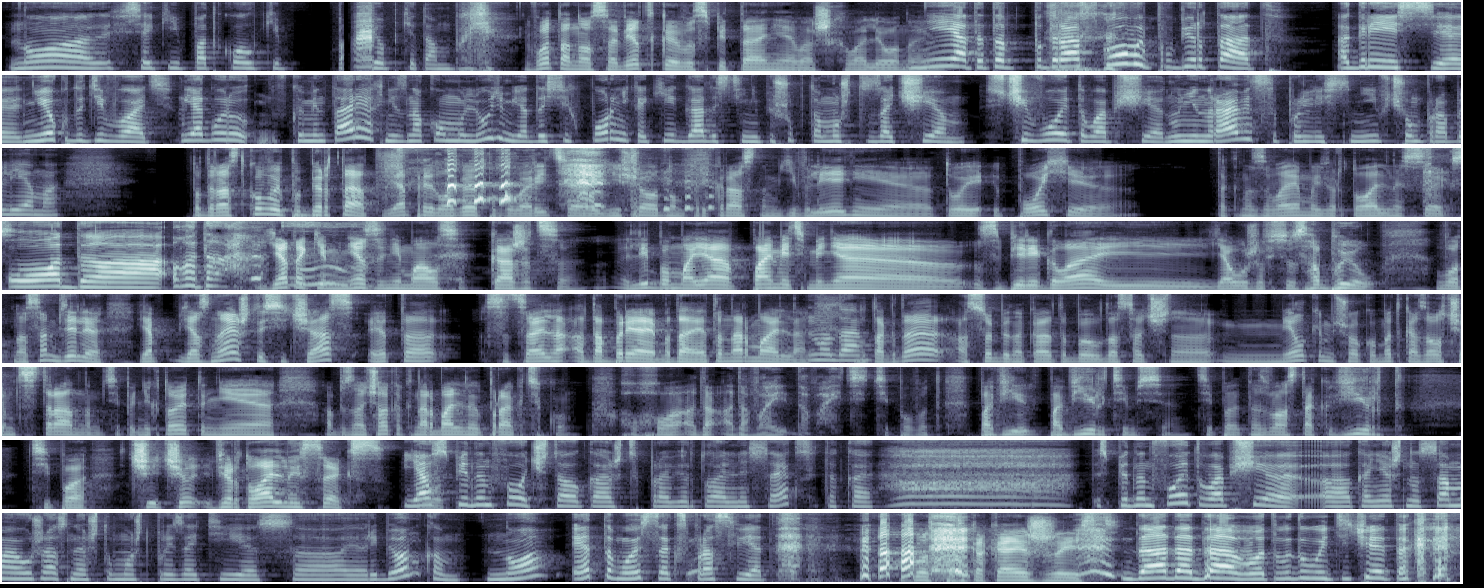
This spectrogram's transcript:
но всякие подколки, подъебки там были. Вот оно, советское воспитание ваше хваленое. Нет, это подростковый пубертат. Агрессия, некуда девать. Я говорю, в комментариях незнакомым людям я до сих пор никакие гадости не пишу, потому что зачем? С чего это вообще? Ну, не нравится, пролесни, в чем проблема? Подростковый пубертат. Я предлагаю поговорить о еще одном прекрасном явлении той эпохи, так называемый виртуальный секс. О, да! О, да! Я таким не занимался, кажется. Либо моя память меня сберегла, и я уже все забыл. Вот, на самом деле, я, я знаю, что сейчас это социально одобряемо, да, это нормально. Ну да. Но тогда, особенно когда ты был достаточно мелким чуваком, это казалось чем-то странным. Типа никто это не обозначал как нормальную практику. Хо-хо, а, да- а давай, давайте, типа вот пови- повиртимся. Типа это называлось так вирт. Типа ч- ч- виртуальный секс. Я в Вот. спид-инфо читала, кажется, про виртуальный секс, и такая... Спид-инфо это вообще, э, конечно, самое ужасное, что может произойти с ребенком, но это мой секс-просвет. Господи, какая жесть. Да-да-да, вот вы думаете, что это такое?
